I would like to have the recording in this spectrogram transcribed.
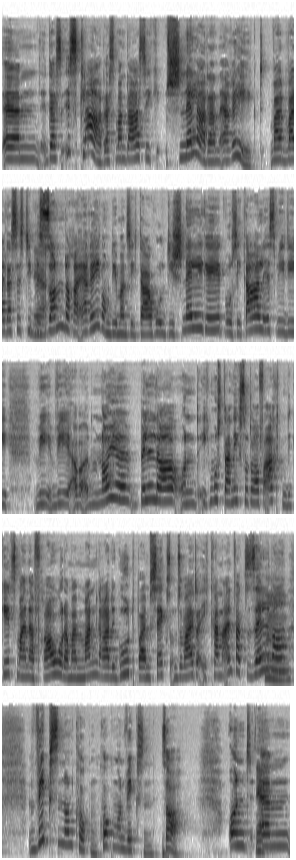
ähm, das ist klar, dass man da sich schneller dann erregt, weil, weil das ist die ja. besondere Erregung, die man sich da holt, die schnell geht, wo es egal ist, wie die, wie, wie, aber neue Bilder und ich muss da nicht so drauf achten, geht es meiner Frau oder meinem Mann gerade gut beim Sex und so weiter. Ich kann einfach selber hm. wichsen und gucken, gucken und wichsen. So. Und Ja. ähm,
